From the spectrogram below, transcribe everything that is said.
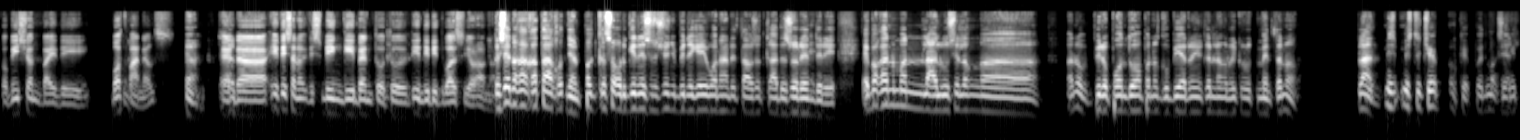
commissioned by the both panels. Yeah. And, uh, it is, ano, it is being given to, to the individuals, Your Honor. Kasi nakakatakot niyan. Pagka sa organisasyon yung binigay 100,000 kada surrendery, eh baka naman lalo silang ah, ano, pinopondohan pa ng gobyerno yung kanilang recruitment ano, plan. Mis- Mr. Chair, okay, pwede magsingit.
